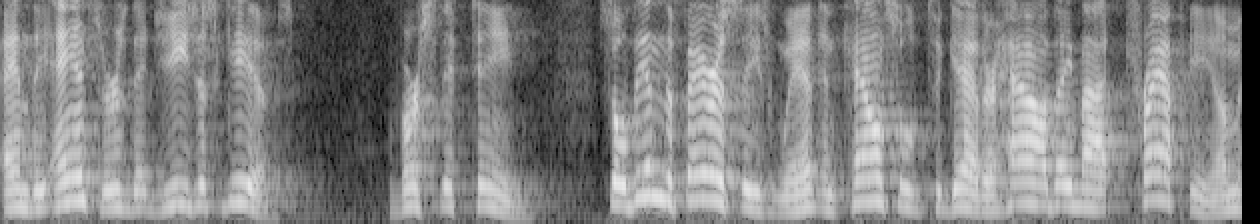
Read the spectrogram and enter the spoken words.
and the answers that Jesus gives. Verse 15. So then the Pharisees went and counseled together how they might trap him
